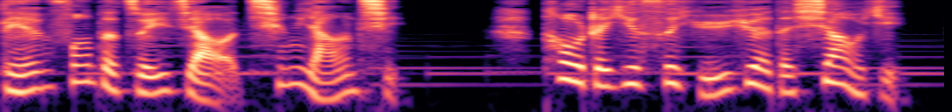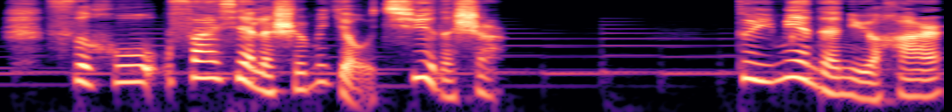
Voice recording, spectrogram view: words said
连峰的嘴角轻扬起，透着一丝愉悦的笑意，似乎发现了什么有趣的事儿。对面的女孩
